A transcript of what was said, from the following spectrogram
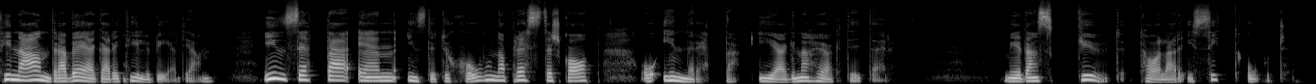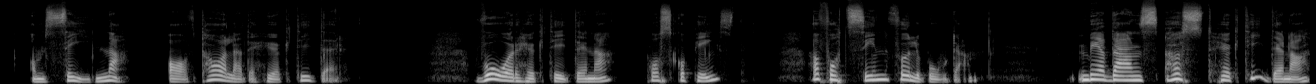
finna andra vägar i tillbedjan, insätta en institution av prästerskap och inrätta egna högtider. Medan Gud talar i sitt ord om sina avtalade högtider. Vårhögtiderna, påsk och pingst, har fått sin fullbordan Medans hösthögtiderna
